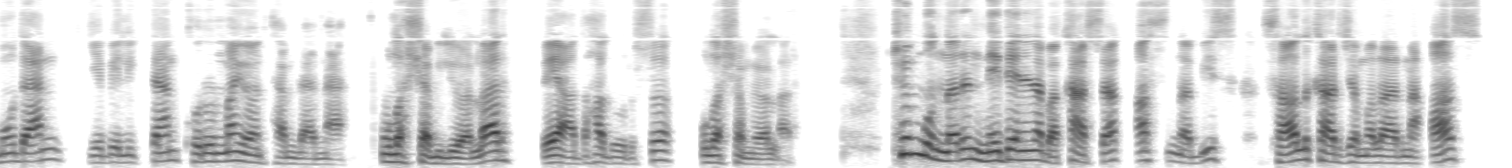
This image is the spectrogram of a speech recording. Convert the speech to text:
modern gebelikten korunma yöntemlerine ulaşabiliyorlar veya daha doğrusu ulaşamıyorlar. Tüm bunların nedenine bakarsak aslında biz sağlık harcamalarına az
